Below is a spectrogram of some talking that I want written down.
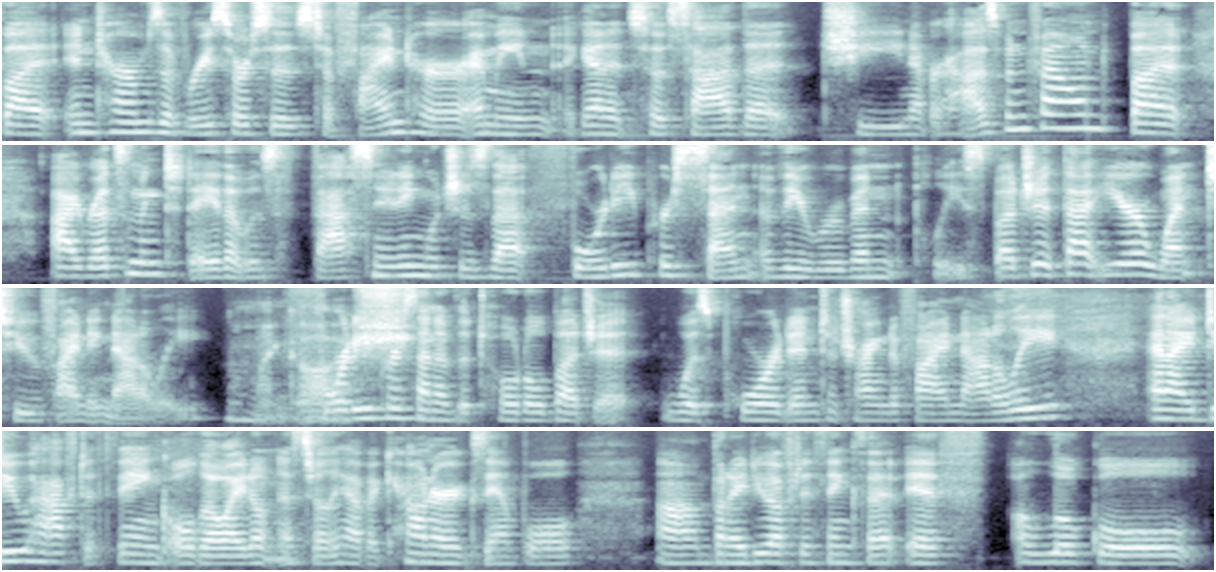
but in terms of resources to find her, I mean, again, it's so sad that she never has been found. But I read something today that was fascinating, which is that 40% of the Aruban police budget that year went to finding Natalee. Oh my gosh. 40% of the total budget was poured into trying to find Natalee. And I do have to think, although I don't necessarily have a counterexample, um, but I do have to think that if a local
